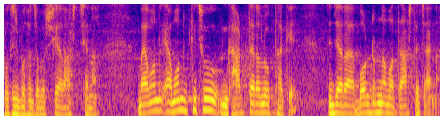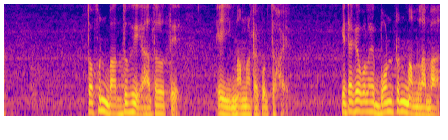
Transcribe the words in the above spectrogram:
পঁচিশ বছর যাবত সে আর আসছে না। বা এমন এমন কিছু ঘাটতেরা লোক থাকে যে যারা বন্টন নামাতে আসতে চায় না। তখন বাধ্য হয়ে আদালতে এই মামলাটা করতে হয়। এটাকে বলা হয় বন্টন মামলা বা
